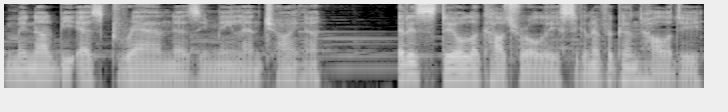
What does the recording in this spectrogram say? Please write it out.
may not be as grand as in mainland China, it is still a culturally significant holiday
